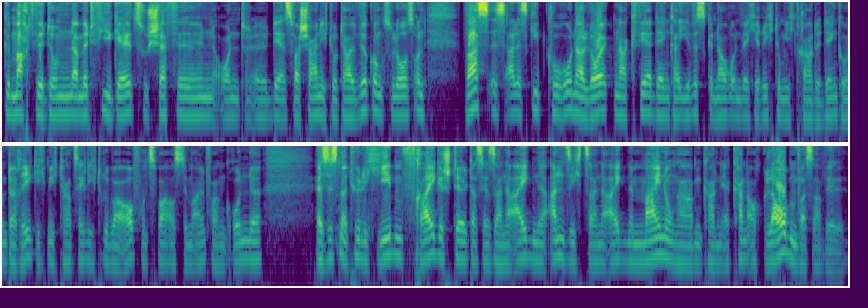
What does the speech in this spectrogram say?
gemacht wird, um damit viel Geld zu scheffeln und äh, der ist wahrscheinlich total wirkungslos. Und was es alles gibt, Corona-Leugner, Querdenker, ihr wisst genau, in welche Richtung ich gerade denke und da reg ich mich tatsächlich drüber auf und zwar aus dem einfachen Grunde, es ist natürlich jedem freigestellt, dass er seine eigene Ansicht, seine eigene Meinung haben kann. Er kann auch glauben, was er will.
